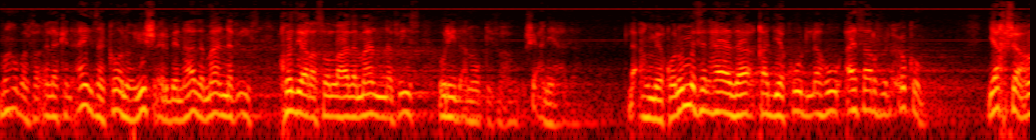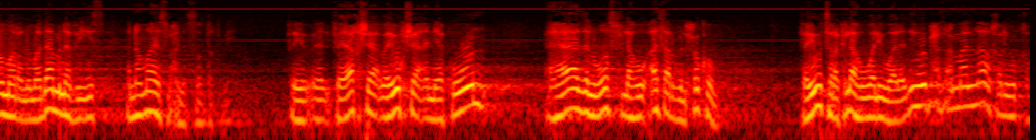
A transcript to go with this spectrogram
ما هو بالفقير لكن أيضا كونه يشعر بأن هذا مال نفيس خذ يا رسول الله هذا مال نفيس أريد أن أوقفه. وش يعني هذا؟ لا هم يقولون مثل هذا قد يكون له أثر في الحكم. يخشى عمر أنه ما دام نفيس أنه ما يصلح أن يتصدق به. فيخشى ويخشى أن يكون هذا الوصف له أثر في الحكم. فيترك له ولولده ويبحث عن مال آخر يوقف.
